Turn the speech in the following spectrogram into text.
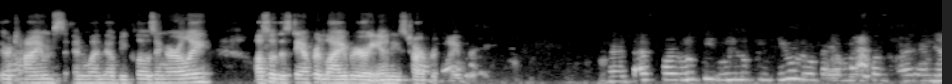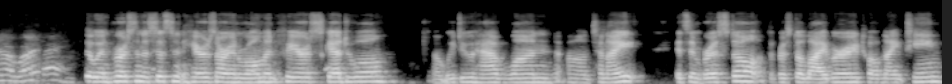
their times and when they'll be closing early. Also the Stamford Library and East Hartford Library. So in-person assistant, here's our enrollment fair schedule. Uh, We do have one uh, tonight. It's in Bristol, at the Bristol Library, 1219,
